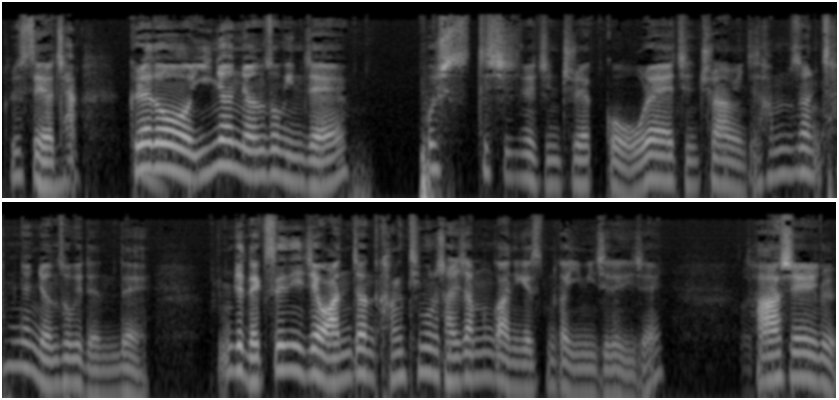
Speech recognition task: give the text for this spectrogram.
글쎄요. 자 그래도 2년 연속 이제 포스트 시즌에 진출했고 올해 진출하면 이제 3년 3년 연속이 됐는데 이제 넥슨이 이제 완전 강팀으로 자리 잡는 거 아니겠습니까? 이미지를 이제. 사실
